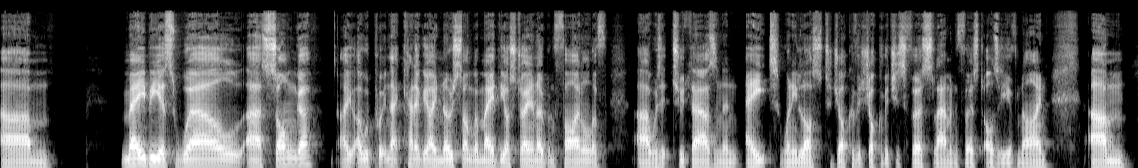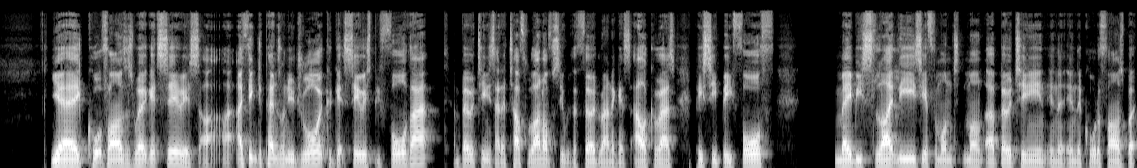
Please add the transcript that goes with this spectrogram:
Um, maybe as well, uh, Tsonga I, I, would put in that category. I know Tsonga made the Australian Open final of uh, was it 2008 when he lost to Djokovic, Djokovic's first slam and first Aussie of nine. Um, yeah, quarterfinals is where it gets serious. I, I, think depends on your draw. It could get serious before that. And Berrettini's had a tough run, obviously, with the third round against Alcaraz, PCB fourth. Maybe slightly easier for Mon- Mon- uh, Berrettini in, in, the in the quarterfinals, but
